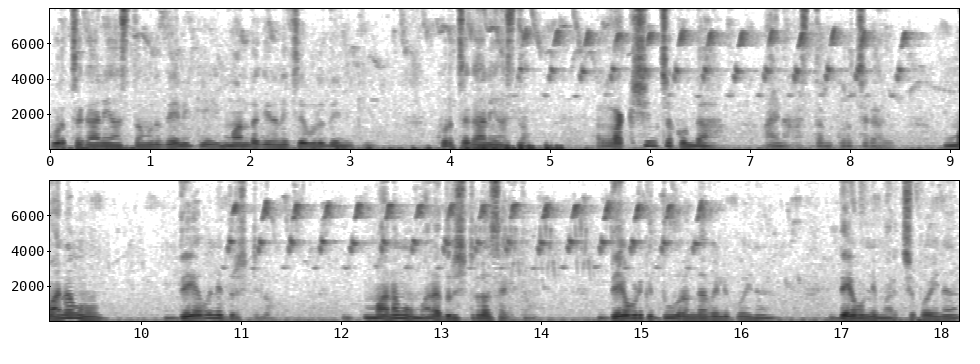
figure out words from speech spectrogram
కూర్చగాని హస్తములు దేనికి? మందగిరని చెవులు దేనికి? కుర్చగాని హస్తం. రక్షించకుండా ఆయన హస్తం కురచగాదు. మనము దేవుని దృష్టిలో మనము మన దృష్టిలో సహితం దేవుడికి దూరంగా వెళ్ళిపోయినా దేవుణ్ణి మర్చిపోయినా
